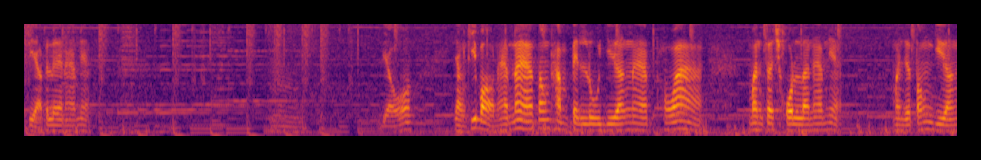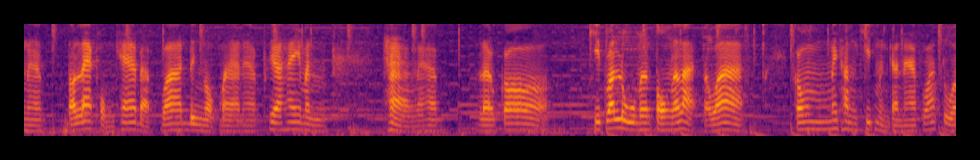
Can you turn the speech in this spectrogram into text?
เสียไปเลยนะครับเนี่ยเดี๋ยวอย่างที่บอกนะครับ น่าจะต้องทำเป็นรูเยื้องนะครับ เพราะว่ามันจะชนแล้วนะครับเนี่ย มันจะต้องเยื้องนะครับ ตอนแรกผมแค่แบบว่าดึงออกมานะครับ เพื่อให้มันห่างนะครับ แล้วก็คิดว่ารูมันตรงแล้วล่ะ แต่ว่าก็ไม่ทันคิดเหมือนกันนะครับ ว่าตัว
